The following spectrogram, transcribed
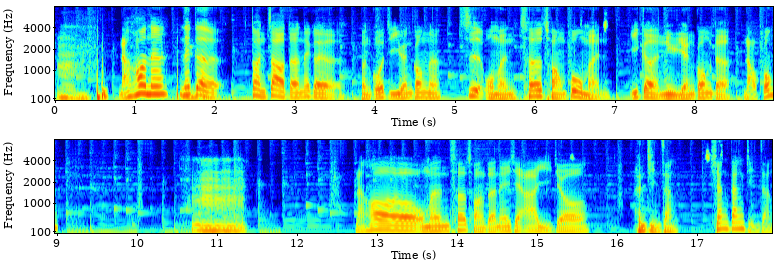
嗯，然后呢，那个锻造的那个本国籍员工呢，是我们车床部门一个女员工的老公。嗯，然后我们车床的那些阿姨就很紧张，相当紧张，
